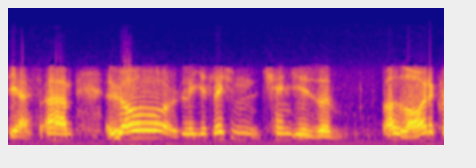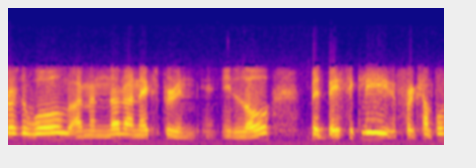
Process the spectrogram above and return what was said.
yes. Um, law legislation changes a, a lot across the world. I'm not an expert in, in law, but basically, for example,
